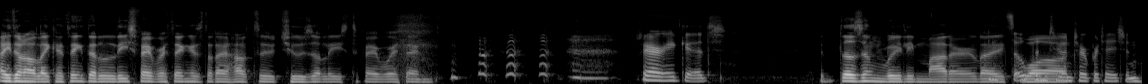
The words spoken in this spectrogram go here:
I don't know. Like I think the least favorite thing is that I have to choose a least favorite thing. Very good. It doesn't really matter. Like it's open to interpretation.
